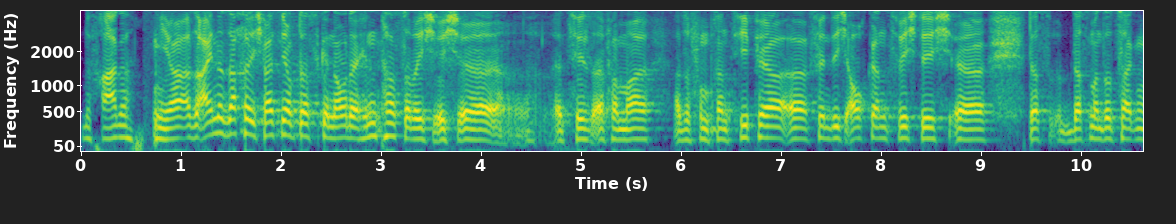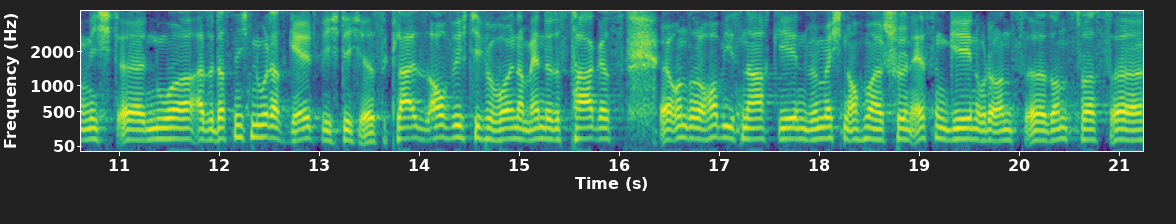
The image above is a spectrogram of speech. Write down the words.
eine Frage? Ja, also eine Sache, ich weiß nicht, ob das genau dahin passt, aber ich, ich äh, erzähle es einfach mal. Also vom Prinzip her äh, finde ich auch ganz wichtig, äh, dass, dass man sozusagen nicht äh, nur, also dass nicht nur das Geld wichtig ist. Klar ist es auch wichtig, wir wollen am Ende des Tages äh, unsere Hobbys nachgehen, wir möchten auch mal schön essen gehen oder uns äh, sonst was äh,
